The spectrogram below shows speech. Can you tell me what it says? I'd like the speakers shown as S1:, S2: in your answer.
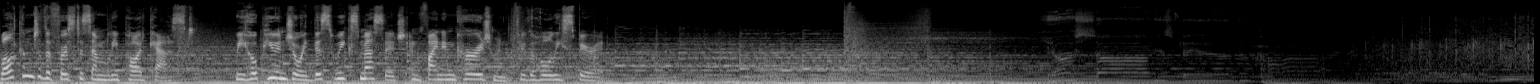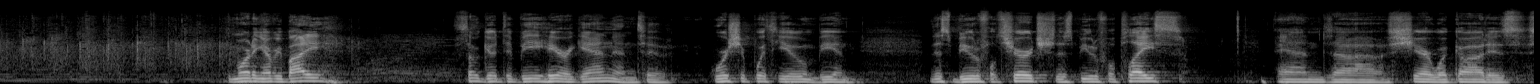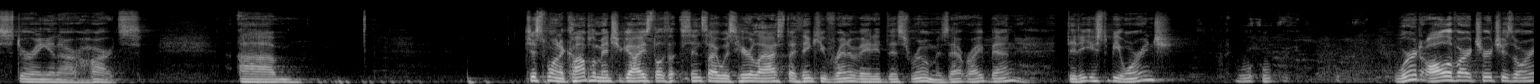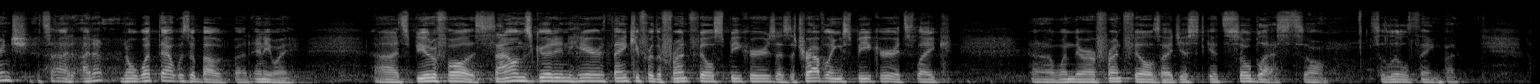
S1: Welcome to the First Assembly podcast. We hope you enjoyed this week's message and find encouragement through the Holy Spirit.
S2: Good morning, everybody. So good to be here again and to worship with you and be in this beautiful church, this beautiful place and uh, share what God is stirring in our hearts. Um, just want to compliment you guys. Since I was here last, I think you've renovated this room. Is that right, Ben? Did it used to be orange? Weren't all of our churches orange? I, I, don't know what that was about, but anyway. Uh, it's beautiful. It sounds good in here. Thank you for the front fill speakers. As a traveling speaker, it's like uh, when there are front fills, I just get so blessed. So it's a little thing. But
